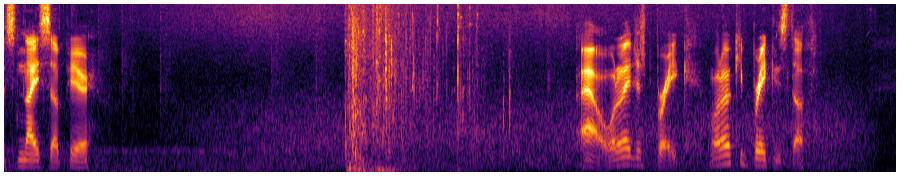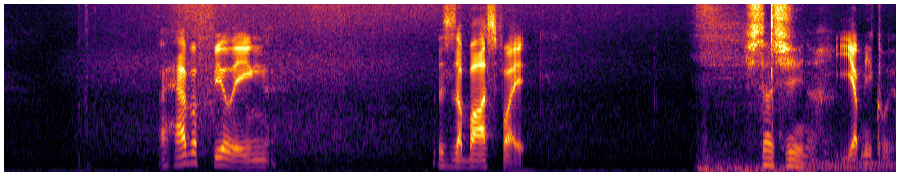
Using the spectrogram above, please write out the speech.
it's nice up here. Ow, what did I just break? Why do I keep breaking stuff? I have a feeling this is a boss fight. 久しいな、 Yep. ミコよ。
